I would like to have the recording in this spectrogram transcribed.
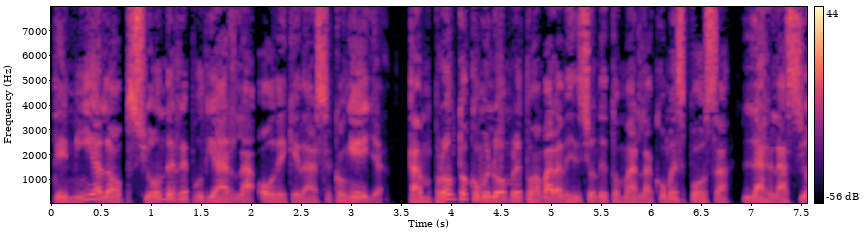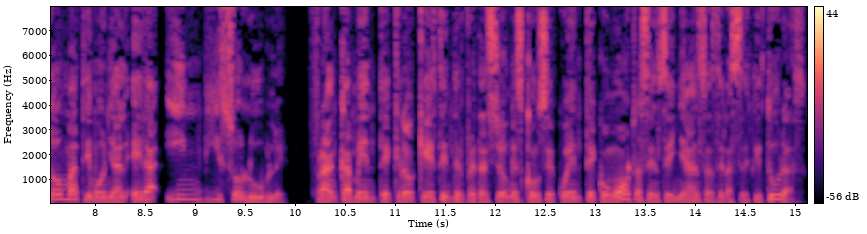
tenía la opción de repudiarla o de quedarse con ella. Tan pronto como el hombre tomaba la decisión de tomarla como esposa, la relación matrimonial era indisoluble. Francamente, creo que esta interpretación es consecuente con otras enseñanzas de las Escrituras.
